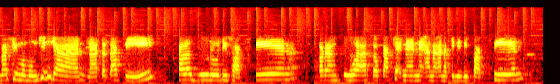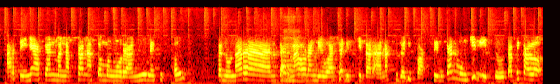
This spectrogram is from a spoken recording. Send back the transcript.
masih memungkinkan. Nah tetapi kalau guru divaksin orang tua atau kakek nenek anak-anak ini divaksin artinya akan menekan atau mengurangi resiko penularan. Karena hmm. orang dewasa di sekitar anak sudah divaksin. Kan mungkin itu. Tapi kalau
